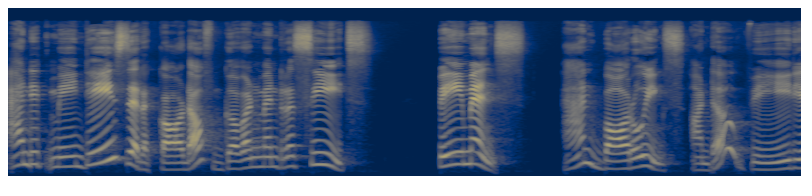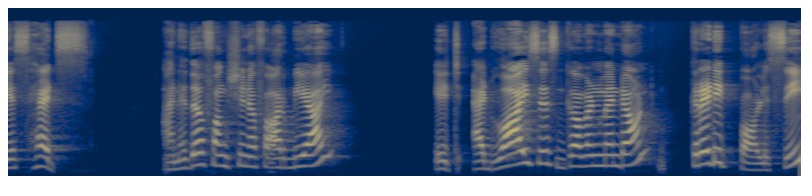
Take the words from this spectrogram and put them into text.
and it maintains the record of government receipts, payments and borrowings under various heads. Another function of RBI, it advises government on credit policy,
